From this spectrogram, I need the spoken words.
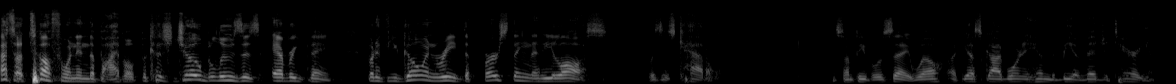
That's a tough one in the Bible because Job loses everything. But if you go and read, the first thing that he lost was his cattle. And some people would say, well, I guess God wanted him to be a vegetarian.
